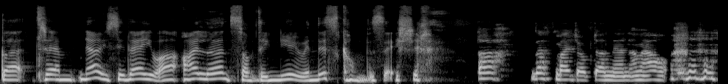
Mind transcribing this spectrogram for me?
But um, no, see, there you are. I learned something new in this conversation. Uh, that's my job done then. I'm out.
